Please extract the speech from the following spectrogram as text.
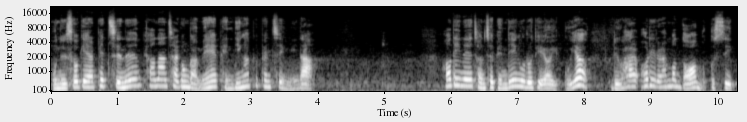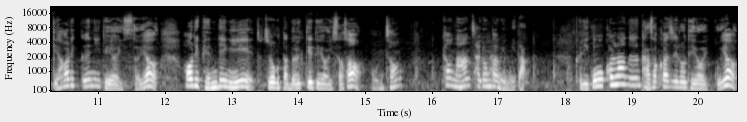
오늘 소개할 팬츠는 편한 착용감의 밴딩 하프 팬츠입니다. 허리는 전체 밴딩으로 되어 있고요. 그리고 하- 허리를 한 번 더 묶을 수 있게 허리끈이 되어 있어요. 허리 밴딩이 전체적으로 다 넓게 되어 있어서 엄청 편한 착용감입니다. 그리고 컬러는 다섯 가지로 되어 있고요.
